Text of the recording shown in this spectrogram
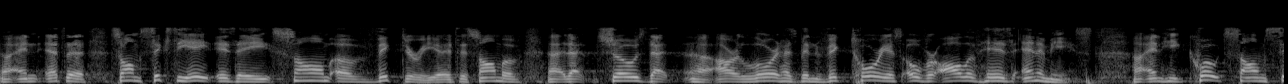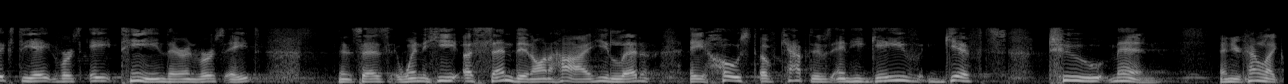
Uh, and at the Psalm 68 is a psalm of victory. It's a psalm of uh, that shows that uh, our Lord has been victorious over all of his enemies. Uh, and he quotes Psalm 68 verse 18 there in verse 8. And it says, When he ascended on high, he led a host of captives and he gave gifts to men. And you're kind of like,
